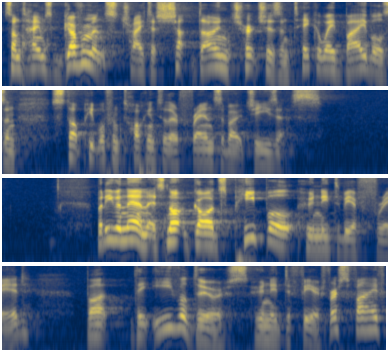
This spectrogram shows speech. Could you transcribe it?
Sometimes governments try to shut down churches and take away Bibles and stop people from talking to their friends about Jesus. But even then, it's not God's people who need to be afraid, but the evildoers who need to fear. Verse 5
